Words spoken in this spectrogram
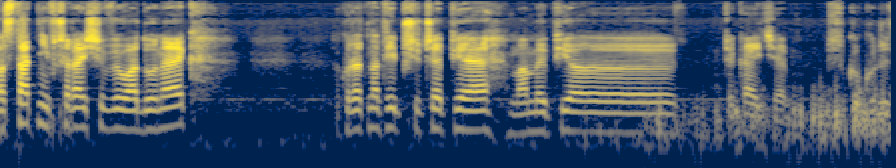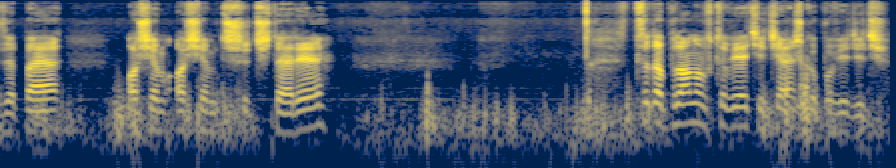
Ostatni wczorajszy wyładunek. Akurat na tej przyczepie mamy pio... czekajcie, kukurydzę P 8834. Co do plonów, to wiecie, ciężko powiedzieć.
